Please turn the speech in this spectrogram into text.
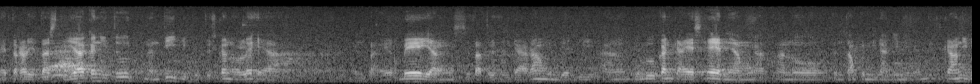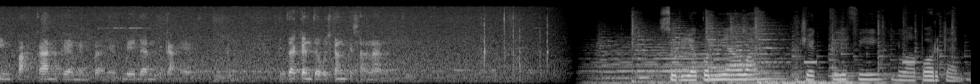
netralitas dia kan itu nanti diputuskan oleh ya Pak RB yang status sekarang menjadi uh, dulu kan KSN yang anu tentang pembinaan ini nanti sekarang dilimpahkan ke Menpan RB dan BKF. Kita akan teruskan ke sana nanti. Surya Kurniawan, Jack TV melaporkan.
